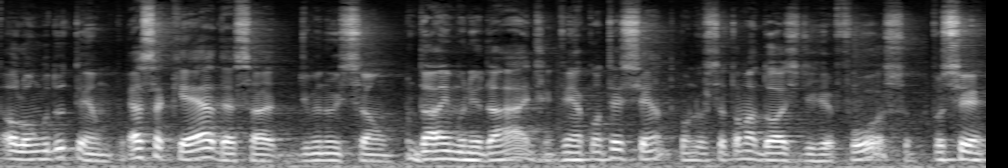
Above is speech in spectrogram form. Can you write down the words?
ao longo do tempo. Essa queda, essa diminuição da imunidade imunidade vem acontecendo. Quando você toma dose de reforço, você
